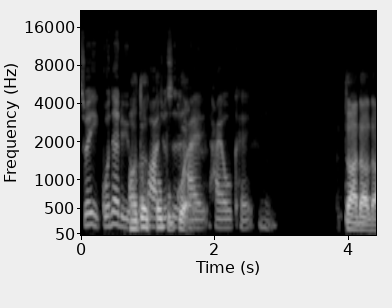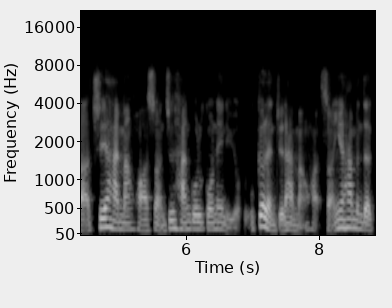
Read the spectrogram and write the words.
所以国内旅游的话，就是还、哦、还 OK。嗯，对啊，对啊，对啊，其实还蛮划算。就是韩国的国内旅游，我个人觉得还蛮划算，因为他们的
